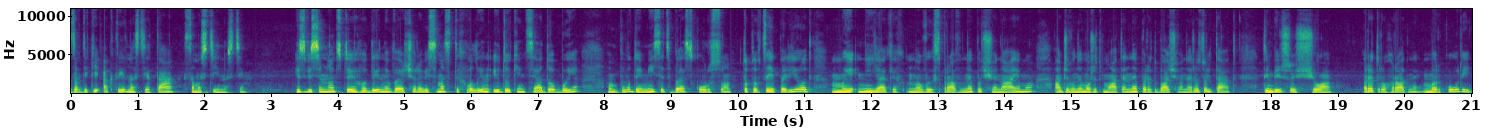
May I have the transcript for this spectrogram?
завдяки активності та самостійності. Із 18 години вечора, 18 хвилин і до кінця доби буде місяць без курсу. Тобто в цей період ми ніяких нових справ не починаємо, адже вони можуть мати непередбачуваний результат, тим більше, що ретроградний Меркурій,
